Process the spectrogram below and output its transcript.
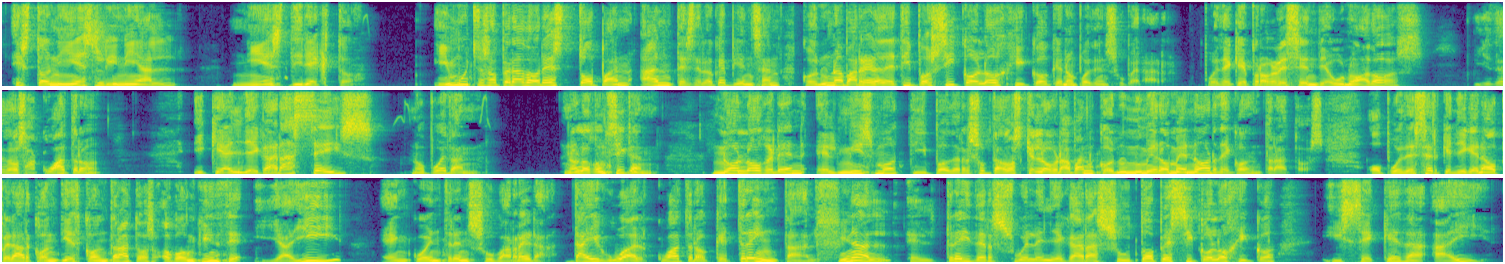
esto ni es lineal ni es directo. Y muchos operadores topan antes de lo que piensan con una barrera de tipo psicológico que no pueden superar. Puede que progresen de 1 a 2 y de 2 a 4 y que al llegar a 6 no puedan, no lo consigan, no logren el mismo tipo de resultados que lograban con un número menor de contratos. O puede ser que lleguen a operar con 10 contratos o con 15 y allí encuentren su barrera. Da igual 4 que 30. Al final, el trader suele llegar a su tope psicológico y se queda ahí.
